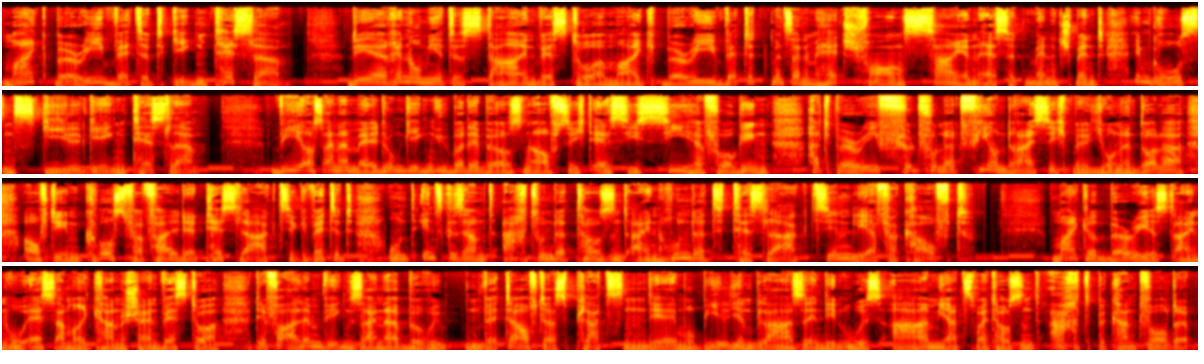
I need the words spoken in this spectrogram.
Mike Burry wettet gegen Tesla. Der renommierte Star-Investor Mike Burry wettet mit seinem Hedgefonds Cyan Asset Management im großen Stil gegen Tesla. Wie aus einer Meldung gegenüber der Börsenaufsicht SEC hervorging, hat Burry 534 Millionen Dollar auf den Kursverfall der Tesla-Aktie gewettet und insgesamt 800.100 Tesla-Aktien leer verkauft. Michael Burry ist ein US-amerikanischer Investor, der vor allem wegen seiner berühmten Wette auf das Platzen der Immobilienblase in den USA im Jahr 2008 bekannt wurde.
